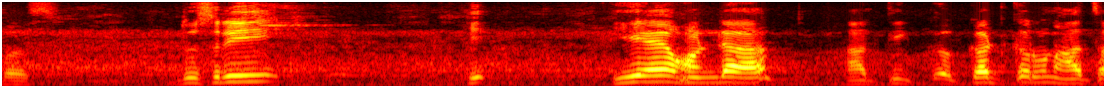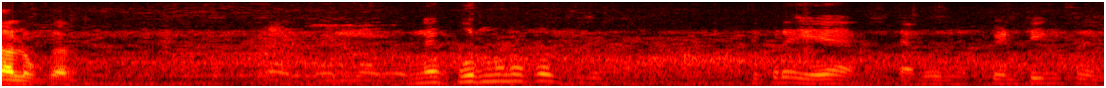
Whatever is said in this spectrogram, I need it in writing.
बस. दुसरी ही ही आहे होंडा हां ती क- कट करून हा चालू कर. नाही पूर्ण नको. तिकडे हे आहे पेंटिंगचं आहे.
